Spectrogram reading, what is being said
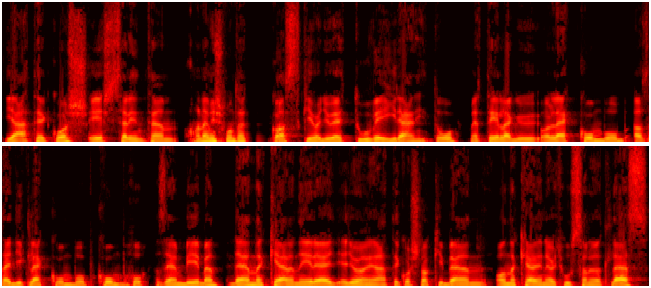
játékos, és szerintem, ha nem is mondhatjuk azt ki, hogy ő egy two-way irányító, mert tényleg ő a legkombóbb, az egyik legkombóbb kombó az NBA-ben, de ennek ellenére egy, egy olyan játékos, akiben annak ellenére, hogy 25 lesz,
